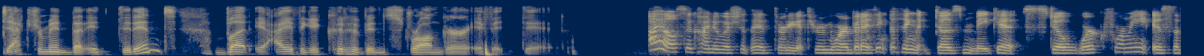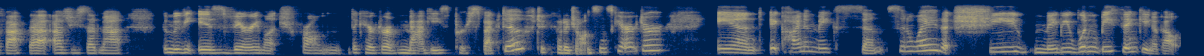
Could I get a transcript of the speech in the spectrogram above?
detriment that it didn't, but it, I think it could have been stronger if it did. I also kind of wish that they had threaded it through more, but I think the thing that does make it still work for me is the fact that, as you said, Matt, the movie is very much from the character of Maggie's perspective, Dakota Johnson's character. And it kind of makes sense in a way that she maybe wouldn't be thinking about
